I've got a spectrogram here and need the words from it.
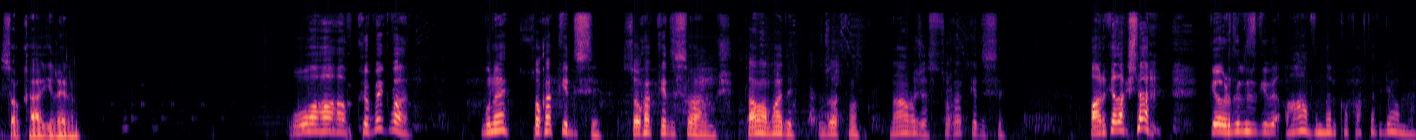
Sokağa girelim. Oha köpek var. Bu ne? Sokak kedisi. Sokak kedisi varmış. Tamam hadi uzatma. Ne yapacağız? Sokak kedisi. Arkadaşlar gördüğünüz gibi aa bunları kopartabiliyor mu?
